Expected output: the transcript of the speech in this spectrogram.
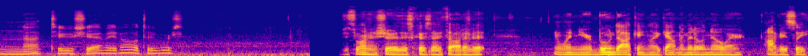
Not too shabby at all, tubers. Just wanted to share this because I thought of it when you're boondocking, like out in the middle of nowhere. Obviously,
